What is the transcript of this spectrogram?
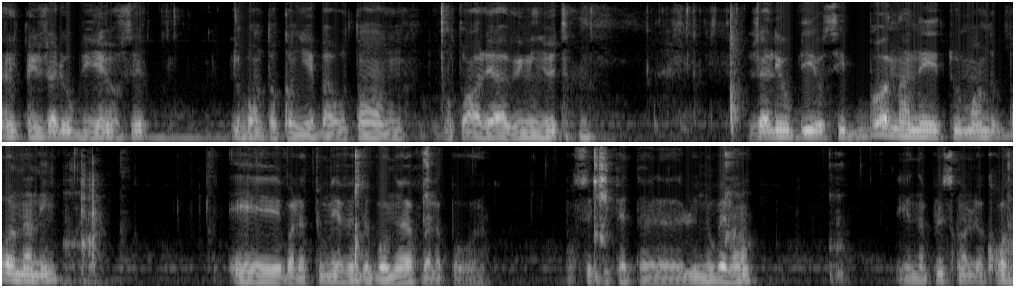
Et j'allais oublier aussi. Bon, tant qu'on y est, autant, autant aller à 8 minutes. J'allais oublier aussi bonne année, tout le monde, bonne année. Et voilà, tous mes voeux de bonheur, voilà, pour, pour ceux qui fêtent euh, le nouvel an. Il y en a plus qu'on le croit.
